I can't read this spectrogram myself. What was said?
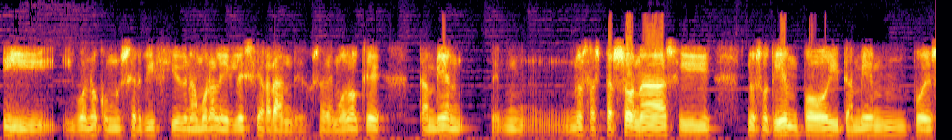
y, bueno, con un servicio y un amor a la Iglesia grande. O sea, de modo que también nuestras personas y nuestro tiempo y también pues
